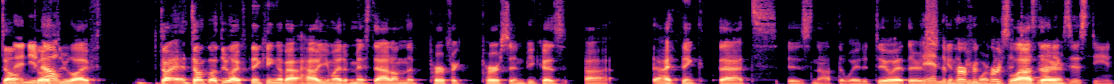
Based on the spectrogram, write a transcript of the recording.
don't go know. through life. Don't, don't go through life thinking about how you might have missed out on the perfect person because uh, I think that is not the way to do it. There's and the going to be more person people does out not there. exist, Dean.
